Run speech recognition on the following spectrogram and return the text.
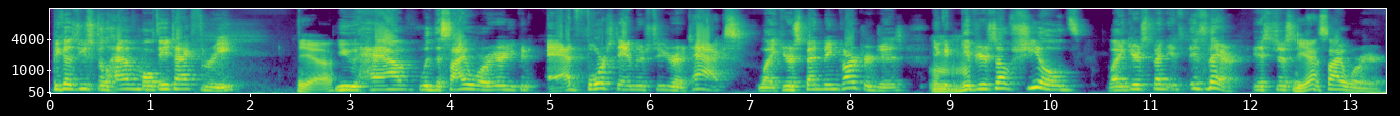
because you still have multi attack three. yeah. You have with the Psi Warrior, you can add force damage to your attacks, like you're spending cartridges. You can Mhm. give yourself shields, like you're spending. It's, it's there. It's just Yeah. the Psi Warrior.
